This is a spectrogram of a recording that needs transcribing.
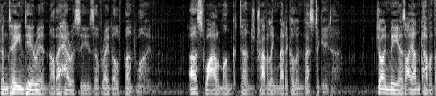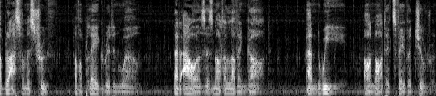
Contained herein are the heresies of Radolf Burntwine, erstwhile monk turned traveling medical investigator. Join me as I uncover the blasphemous truth of a plague ridden world that ours is not a loving God, and we are not its favored children.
